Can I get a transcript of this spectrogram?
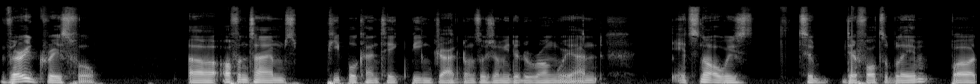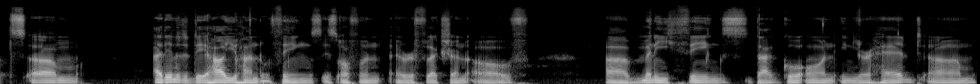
very graceful. Uh, oftentimes people can take being dragged on social media the wrong way, and it's not always to their fault to blame. But um, at the end of the day, how you handle things is often a reflection of uh, many things that go on in your head. Um,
